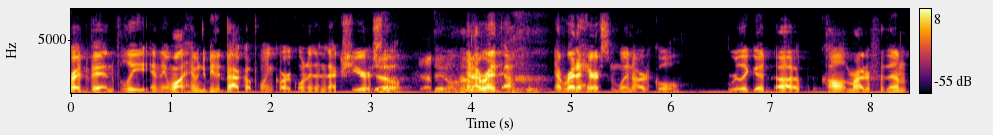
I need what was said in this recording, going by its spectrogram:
Li- Fred VanVleet, and they want him to be the backup point guard going into the next year. Yep. So, they don't have. and I read one. uh, I read a Harrison Wynn article, really good uh, column writer for them.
